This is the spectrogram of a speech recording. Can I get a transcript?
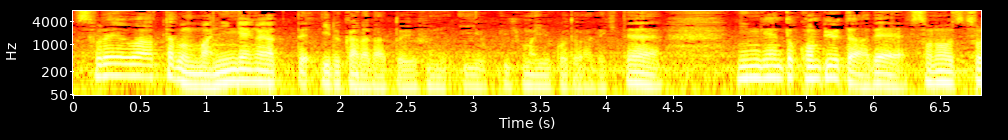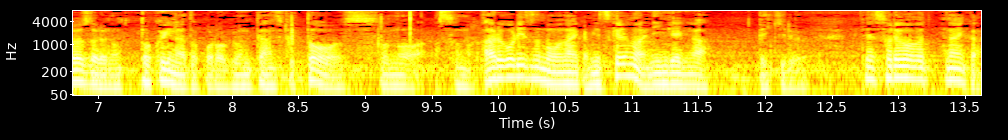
それは多分まあ人間がやっているからだというふうに言う,、まあ、言うことができて人間とコンピューターでそのそれぞれの得意なところを分担するとそのそのアルゴリズムを何か見つけるのは人間ができる。でそれを何か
